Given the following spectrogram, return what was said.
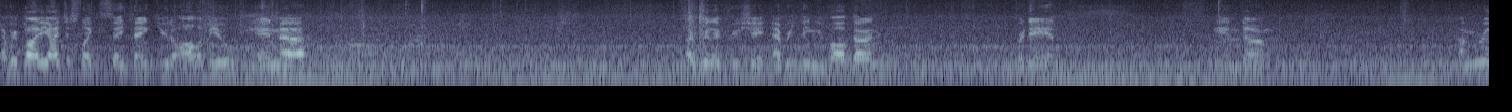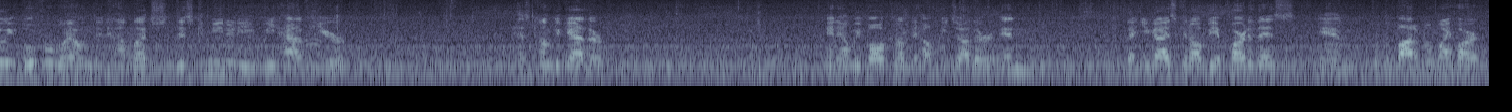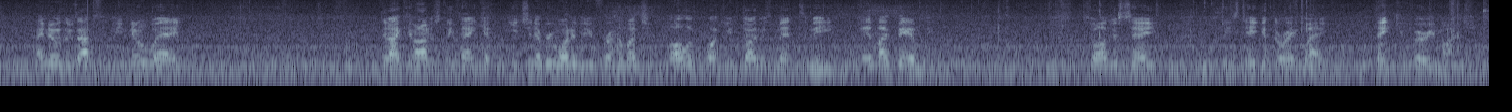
Everybody, I'd just like to say thank you to all of you, and uh, I really appreciate everything you've all done for Dan. And um, I'm really overwhelmed at how much this community we have here has come together, and how we've all come to help each other, and that you guys can all be a part of this. And from the bottom of my heart, I know there's absolutely no way that I can honestly thank each and every one of you for how much all of what you've done has meant to me and my family. So I'll just say, and please take it the right way. Thank you very much.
